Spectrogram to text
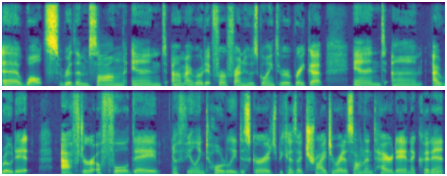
a waltz rhythm song, and um, I wrote it for a friend who was going through a breakup, and um, I wrote it after a full day of feeling totally discouraged because I tried to write a song the entire day and I couldn't.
